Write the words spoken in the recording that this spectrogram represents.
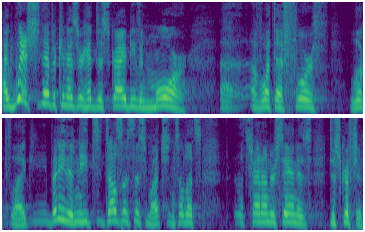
I wish Nebuchadnezzar had described even more uh, of what that fourth looked like, but he didn't. He t- tells us this much, and so let's let's try to understand his description.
